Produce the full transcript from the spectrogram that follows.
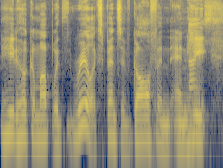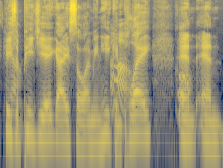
he'd hook them up with real expensive golf, and and Nice. he he's a PGA guy, so I mean he can Oh, play, cool. and and.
